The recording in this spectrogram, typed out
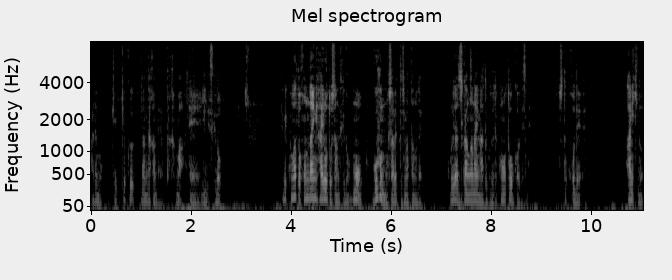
あ、でも結局なんだかんだやったか、まあ、えー、いいですけど。で、この後本題に入ろうとしたんですけど、もう5分も喋ってしまったので、これでは時間がないなということで、このトークはですね、ちょっとここで、兄貴の、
